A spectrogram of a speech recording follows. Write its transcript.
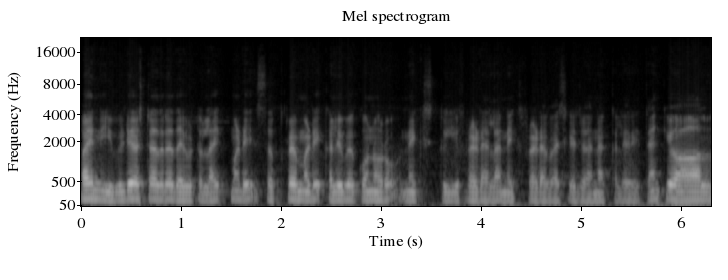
ಫೈನ್ ಈ ವಿಡಿಯೋ ಇಷ್ಟ ಆದರೆ ದಯವಿಟ್ಟು ಲೈಕ್ ಮಾಡಿ ಸಬ್ಸ್ಕ್ರೈಬ್ ಮಾಡಿ, ಕಲಿಬೇಕು ಅನ್ನೋರು ನೆಕ್ಸ್ಟ್ ಈ ಫ್ರೈಡೆ ಎಲ್ಲ ನೆಕ್ಸ್ಟ್ ಫ್ರೈಡೆ ಬ್ಯಾಚ್ಗೆ ಜಾಯ್ನ್ ಆಗಿ ಕಲೀರಿ. ಥ್ಯಾಂಕ್ ಯು ಆಲ್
